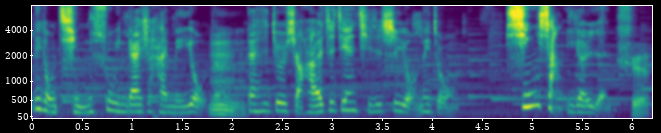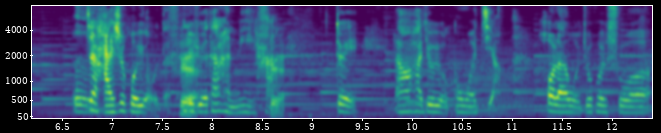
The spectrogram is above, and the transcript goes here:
那种情愫应该是还没有的，嗯。但是就是小孩之间其实是有那种欣赏一个人，是嗯。这还是会有的，就觉得他很厉害，是。对，然后他就有跟我讲，后来我就会说，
